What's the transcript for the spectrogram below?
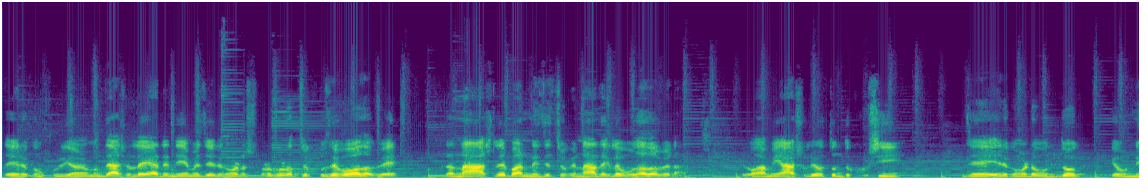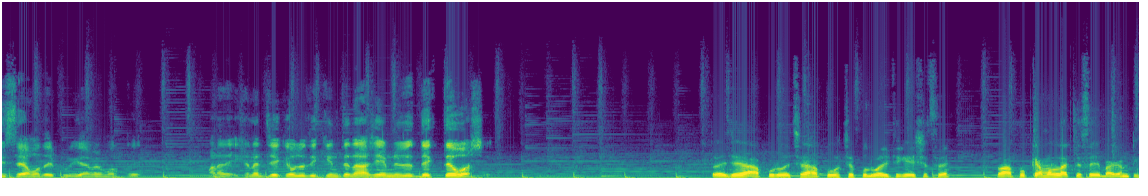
যে এরকম কুরিয়ামের মধ্যে আসলে অ্যাডেনিয়ামে যে এরকম একটা স্বর্গরাজ্য খুঁজে পাওয়া যাবে, এটা না আসলে বা নিজের চোখে না দেখলে বোঝা যাবে না। এবং আমি আসলে অত্যন্ত খুশি যে এরকম একটা উদ্যোগ কেউ নিছে আমাদের কুরিয়ামের মধ্যে। মানে এখানে যে কেউ যদি কিনতে না আসে, এমনি যদি দেখতেও আসে তো এই যে আপু রয়েছে আপু হচ্ছে ফুলবাড়ি থেকে এসেছে। তো আপু কেমন লাগতেছে এই বাগানটি?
